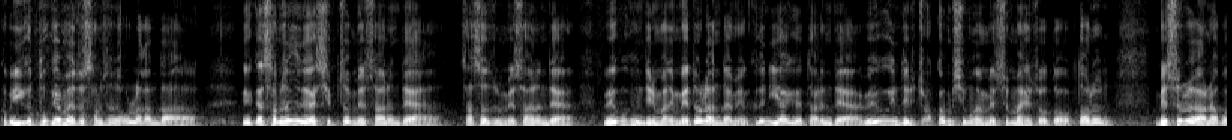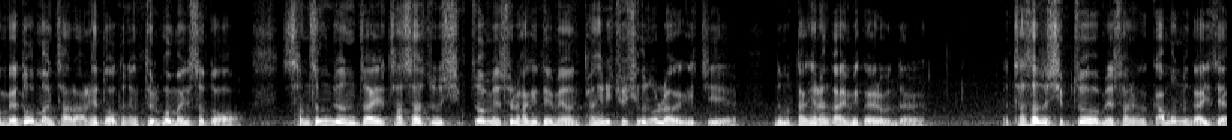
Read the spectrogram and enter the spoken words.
그럼 이거 두 개면 도 삼성전자 올라간다. 그러니까 삼성전자가 10조 매수하는데 자사주 매수하는데 외국인들이 만약 매도를 한다면 그건 이야기가 다른데 외국인들이 조금씩만 매수만 해줘도 또는 매수를 안 하고 매도만 잘 안 해도 그냥 들고만 있어도 삼성전자의 자사주 10조 매수를 하게 되면 당연히 주식은 올라가겠지. 너무 당연한 거 아닙니까 여러분들? 자사주 10조 매수하는 거 까먹는 거 이제.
